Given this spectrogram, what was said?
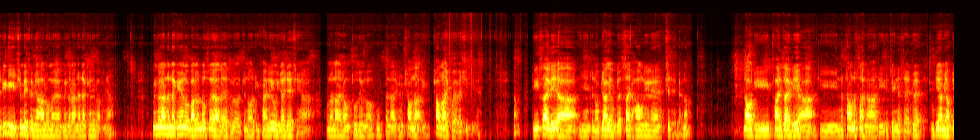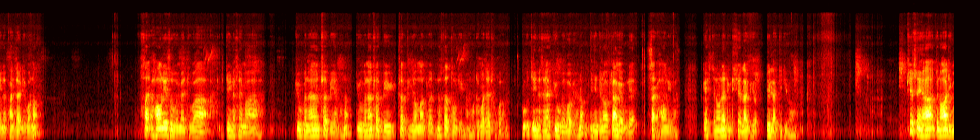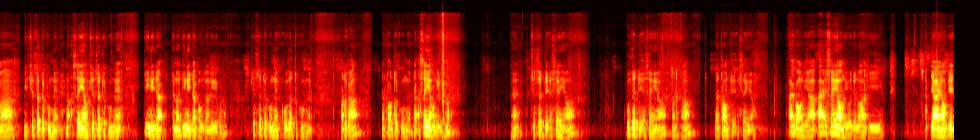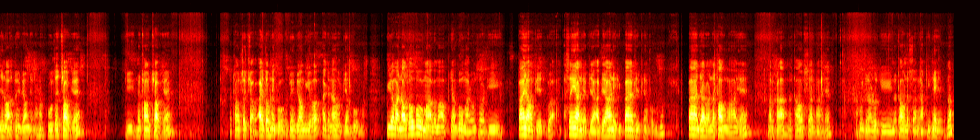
3D ချင်းမိတ်ဆွေများအားလုံးပဲမင်္ဂလာနံနက်ခင်းလေးပါခင်ဗျာမင်္ဂလာနံနက်ခင်းလို့ဘာလို့နှုတ်ဆက်ရလဲဆိုတော့ကျွန်တော်ဒီ file လေးကိုရိုက်တဲ့အချိန်က9နာရီတော့မထိုးသေးဘူးเนาะအခုပနာရီ6နာရီ6နာရီခွဲပဲရှိသေးတယ်နော်ဒီ site လေးကအရင်ကျွန်တော်ပြခဲ့ပြီးတဲ့ site အဟောင်းလေးလည်းဖြစ်တယ်ဗျာနော်နောက်ဒီ file site လေးကဒီ2025ဒီအချိန်20အတွက်ဒုတိယမြောက်တင်တဲ့ file site လေးပေါ့နော် site အဟောင်းလေးဆိုပေမဲ့သူကအချိန်20မှာ ပြူကနန်းထွက်ပေးရမှာနော်ပြူကနန်းထွက်ပေးထွက်ပြီးတော့မှသူက23ချိန်မှာတကွက်တည်းထိုးပါအခုအချိန်20ကပြူဝင်ပေါ့ဗျာနော်အရင်ကျွန်တော်ပြခဲ့ပြီးတဲ့ site အဟောင်းလေးပါကဲကျွန်တော်လည်းဒီ share လိုက်ပြီးတော့လေ့လာကြည့်ကြည့်ပါဦးဖြစ်စဉ်ကကျွန်တော်ကဒီမှာဒီ82ခုနဲ့เนาะအစိမ်းအောင်82ခုနဲ့ကြည့်နေကြကျွန်တော်ကြည့်နေကြပုံစံလေးတွေပေါ့နော်82ခုနဲ့92ခုနဲ့နောက်တစ်ခါ2000ခုနဲ့ဒါအစိမ်းအောင်လေးတွေเนาะဟမ်81အစိမ်းအောင်91အစိမ်းအောင်နောက်တစ်ခါ2001အစိမ်းအောင် အဲ့ကောင်တွေကအဲ့အစိမ်းရောင်တွေကိုကျွန်တော်ဒီအပြာရောင်ဖြစ်ကျွန်တော်အသွင်ပြောင်းတင်တာနော်96ရဲ့ဒီ2006ရဲ့2016အဲ့တော့နှစ်ကိုအသွင်ပြောင်းပြီးတော့အဲ့ကဏ္ဍကိုပြန်ပို့မှာပြီးတော့မှနောက်ဆုံးပို့မှာဗမာပြန်ပို့မှာတော့ဆိုတော့ဒီပန်းရောင်ဖြစ်သူကအစိမ်းကနေအပြာအပြာကနေဒီပန်းဖြစ်ပြန်ပို့မှာနော်ပန်းကကြတော့2005ရဲ့နောက်တစ်ခါ2015ရဲ့အခုကျွန်တော်တို့ဒီ2025ဒီနှစ်ရဲ့ပေါ့နော်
